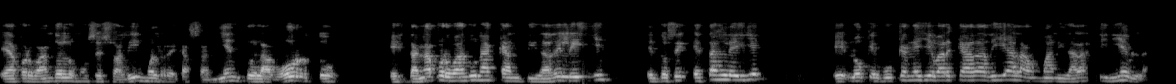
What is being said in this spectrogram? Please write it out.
eh, aprobando el homosexualismo, el recasamiento, el aborto, están aprobando una cantidad de leyes. Entonces, estas leyes eh, lo que buscan es llevar cada día a la humanidad a las tinieblas.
